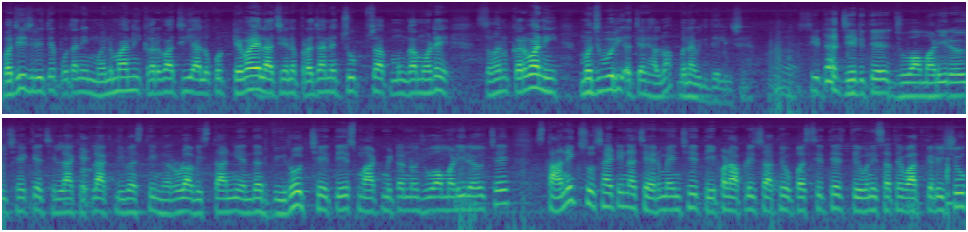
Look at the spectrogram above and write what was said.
બધી જ રીતે પોતાની મનમાની કરવાથી આ લોકો ટેવાયેલા છે અને પ્રજાને ચૂપચાપ મૂંગા મોઢે સહન કરવાની મજબૂરી અત્યારે હાલમાં બનાવી દીધેલી છે. સીધા જે રીતે જોવા મળી રહ્યું છે કે છેલ્લા કેટલાક દિવસથી નરોડા વિસ્તારની અંદર વિરોધ છે તે સ્માર્ટ મીટરનો જોવા મળી રહ્યો છે. સ્થાનિક સોસાયટીના ચેરમેન છે તે પણ આપણી સાથે ઉપસ્થિત છે. તેઓની સાથે વાત કરીશું.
